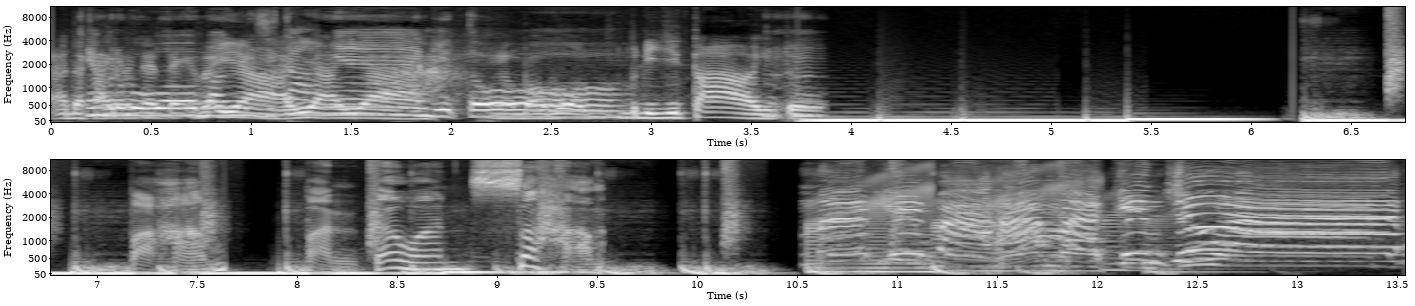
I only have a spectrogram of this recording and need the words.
ada Yang iya, iya, digitalnya iya. gitu. Yang berbau digital gitu. Mm-mm. Paham pantauan saham. Makin paham makin cuan.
